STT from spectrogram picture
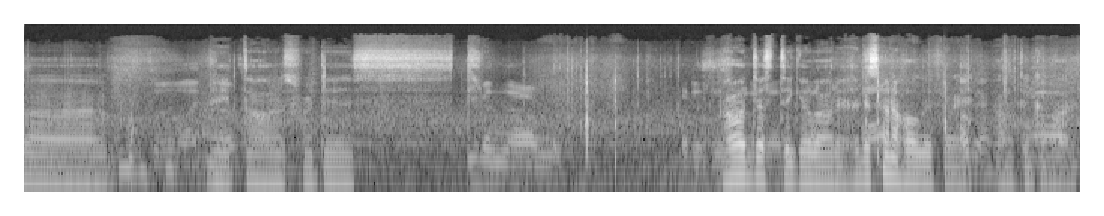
Uh, eight dollars for this. Even um, what is this? I'll just think about it. I'm just gonna hold it for it. Okay. I'll think about it.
